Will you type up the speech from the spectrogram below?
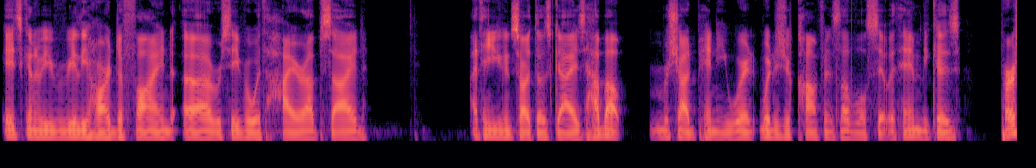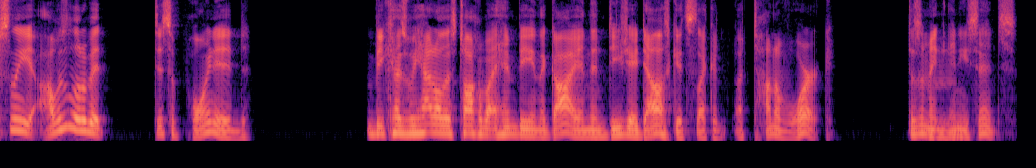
it's going to be really hard to find a receiver with higher upside. I think you can start those guys. How about Rashad Penny? Where where does your confidence level sit with him? Because personally, I was a little bit disappointed because we had all this talk about him being the guy, and then DJ Dallas gets like a, a ton of work. Doesn't make Hmm. any sense.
